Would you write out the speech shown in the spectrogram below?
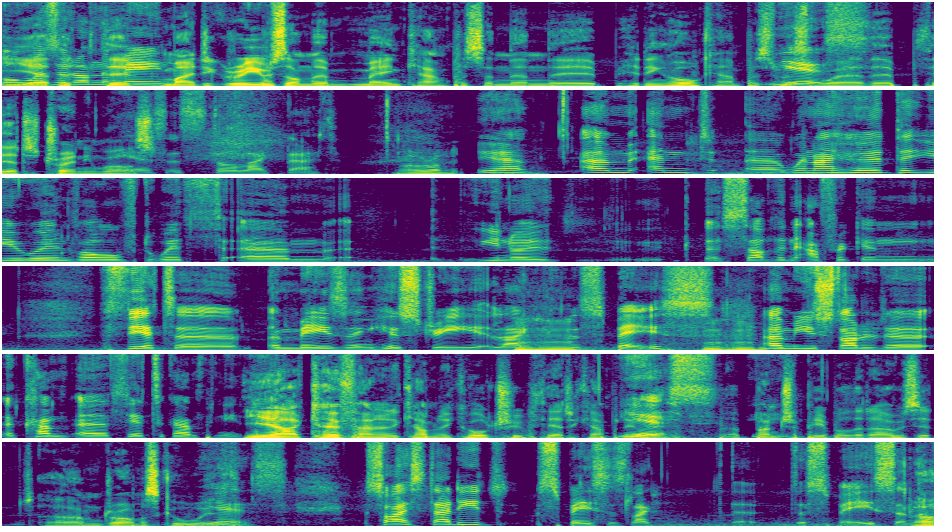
Or yeah, was it on the main- my degree was on the main campus, and then the Hiddingh Hall campus was Yes. where the theatre training was. Yes, it's still like that. All right. Yeah. Um, and uh, when I heard that you were involved with, um, you know, uh, Southern African theatre, amazing history like Mhm. the space. Mhm. Um, you started a, a, com- a theatre company. there. Yeah, I co-founded a company called Troupe Theatre Company Yes. with a bunch Ye- of people that I was at um, drama school with. Yes. So I studied spaces like the, the space and the Ah.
